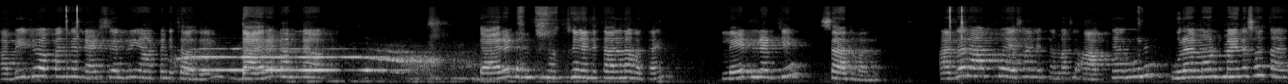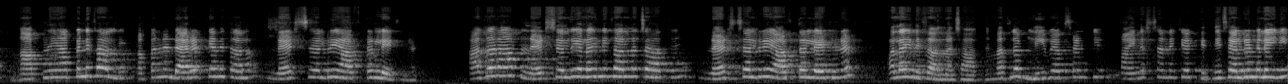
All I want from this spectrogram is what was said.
अभी जो अपन ने नेट सैलरी यहाँ पे निकाली डायरेक्ट हमने डायरेक्ट हमने आपको निकालना बताए लेट नेट के साथ वाला। अगर आपको ऐसा निकाल मतलब आपका रूल है, पूरा अमाउंट माइनस होता है तो आपने यहाँ पे निकाल दी। अपन ने डायरेक्ट क्या निकाला? Net salary after late net अगर आप नेट सैलरी अलग निकालना चाहते हैं net salary after late net अलग निकालना चाहते हैं। मतलब लीव एबसेंट की माइनस करने के बाद कितनी सैलरी मिलेगी?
